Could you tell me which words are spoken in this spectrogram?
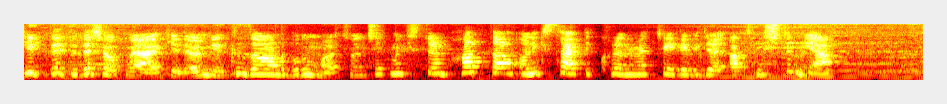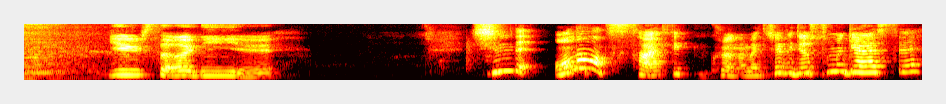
Hiddet'i de çok merak ediyorum. Yakın zamanda bunun maratonu çekmek istiyorum. Hatta 12 saatlik kronometreyle video atmıştım ya. Bir saniye. Şimdi 16 saatlik kronometre videosu mu gelse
